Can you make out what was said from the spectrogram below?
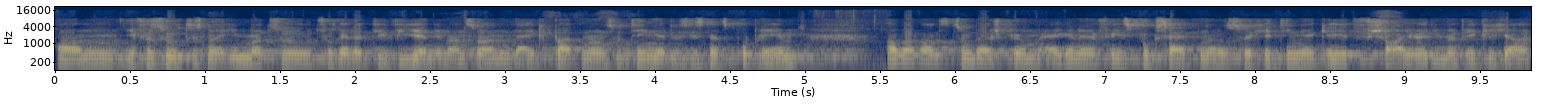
Ähm, ich versuche das nur immer zu, zu relativieren. Ich meine, so ein Like-Button und so Dinge, das ist nicht das Problem. Aber wenn es zum Beispiel um eigene Facebook-Seiten oder solche Dinge geht, schaue ich halt immer wirklich auch,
